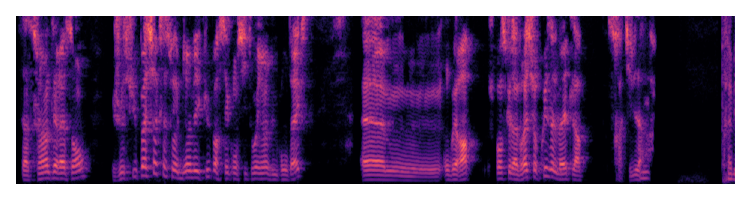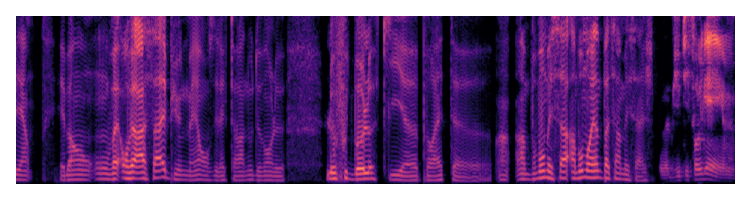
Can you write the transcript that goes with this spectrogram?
Ça serait intéressant. Je suis pas sûr que ça soit bien vécu par ses concitoyens vu le contexte. Euh, on verra. Je pense que la vraie surprise, elle va être là. Sera-t-il là? Très bien. Eh ben, on, va, on verra ça et puis une manière, on se délectera nous devant le, le football qui euh, pourrait être euh, un, bon message, un bon moyen de passer un message. A beautiful game.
